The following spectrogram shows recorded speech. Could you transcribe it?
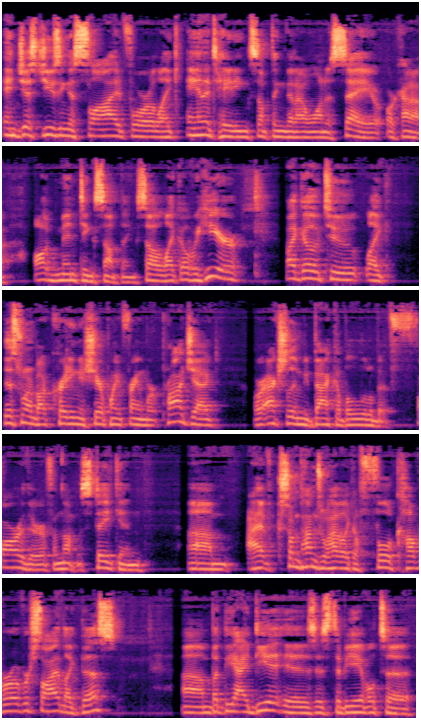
and just using a slide for like annotating something that I want to say or, or kind of augmenting something. So like over here, if I go to like this one about creating a SharePoint framework project, or actually let me back up a little bit farther if I'm not mistaken. Um, I have sometimes we'll have like a full cover over slide like this. Um, but the idea is is to be able to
